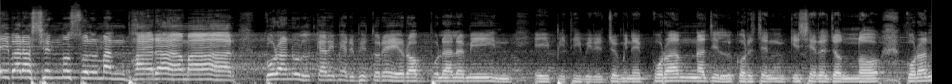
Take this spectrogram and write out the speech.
এইবার আসেন মুসলমান ভাইরা আমার, কোরআনুল কারিমের ভিতরে রব্বুল আলমিন, এই পৃথিবীর জমিনে কোরআন নাজিল করেছেন কিসের জন্য? কোরআন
